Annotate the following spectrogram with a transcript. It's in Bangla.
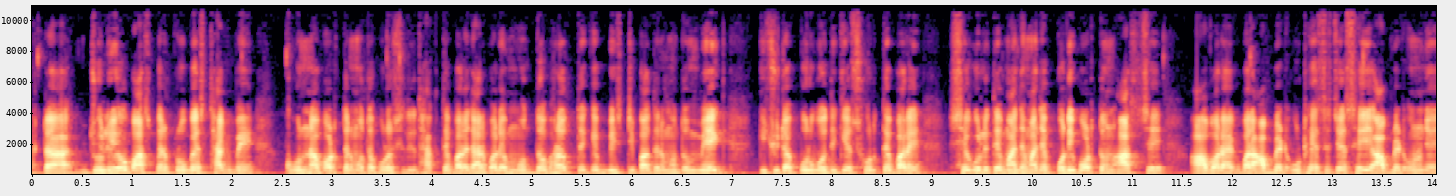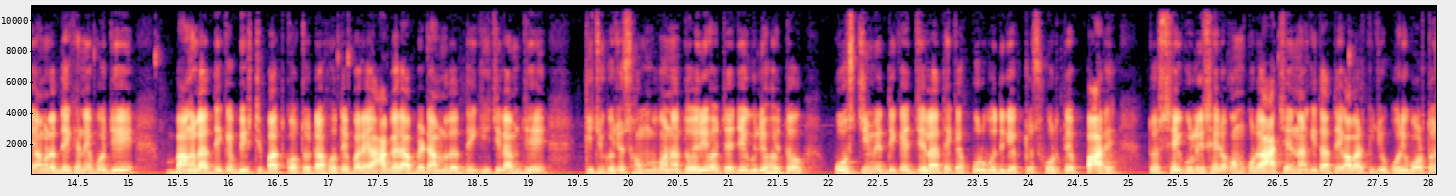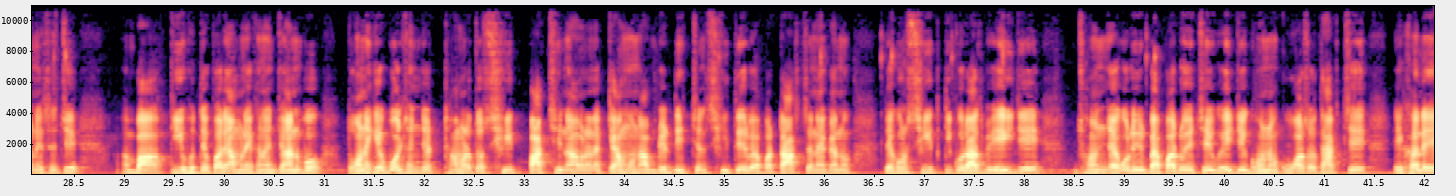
একটা জলীয় বাষ্পের প্রবেশ থাকবে। ঘূর্ণাবর্তের মতো পরিস্থিতি থাকতে পারে, যার ফলে মধ্য ভারত থেকে বৃষ্টিপাতের মতো মেঘ কিছুটা পূর্ব দিকে সরতে পারে। সেগুলিতে মাঝে মাঝে পরিবর্তন আসছে। আবার একবার আপডেট উঠে এসেছে। সেই আপডেট অনুযায়ী আমরা দেখে নেব যে বাংলার দিকে বৃষ্টিপাত কতটা হতে পারে। আগের আপডেট আমরা দেখিয়েছিলাম যে কিছু কিছু সম্ভাবনা তৈরি হচ্ছে, যেগুলি হয়তো পশ্চিমের দিকের জেলা থেকে পূর্ব দিকে একটু সরতে পারে। তো সেগুলি সেরকম করে আছে নাকি তাতে আবার কিছু পরিবর্তন এসেছে? বা কি হতে পারে আমরা এখানে জানব। তো অনেকে বলছেন যে আমরা তো শীত পাচ্ছি না, আপনারা কেমন আপডেট দিচ্ছেন? শীতের ব্যাপারটা আসছে না কেন? দেখুন, শীত কী করে আসবে? এই যে ঝঞ্ঝাগুলির ব্যাপার রয়েছে, এই যে ঘন কুয়াশা থাকছে, এখানে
